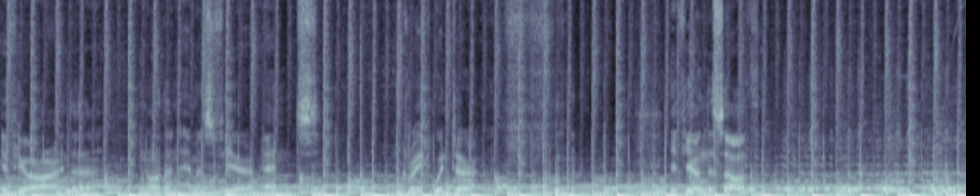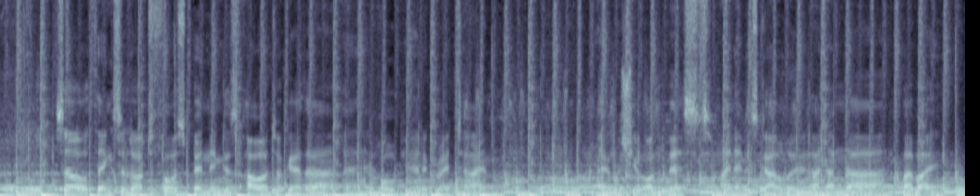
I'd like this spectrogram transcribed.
if you are in the northern hemisphere and great winter if you're in the south. So, thanks a lot for spending this hour together. I hope you had a great time. I wish you all the best. My name is Gabriel Ananda. Bye bye.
